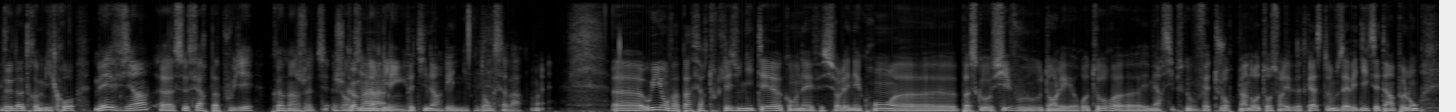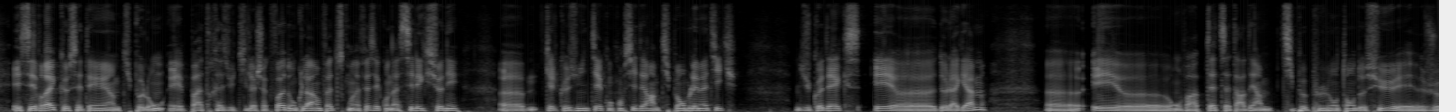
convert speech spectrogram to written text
de notre micro, mais vient se faire papouiller comme un gentil, gentil Comme un Nurgling. petit Nurgling. Donc ça va. Euh, oui, on va pas faire toutes les unités euh, comme on avait fait sur les Necrons, euh, parce que aussi, vous, dans les retours, et merci parce que vous faites toujours plein de retours sur les podcasts, vous avez dit que c'était un peu long, et c'est vrai que c'était un petit peu long et pas très utile à chaque fois. Donc là, en fait, ce qu'on a fait, c'est qu'on a sélectionné quelques unités qu'on considère un petit peu emblématiques du codex et de la gamme. Et on va peut-être s'attarder un petit peu plus longtemps dessus. Et je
